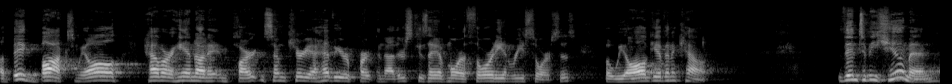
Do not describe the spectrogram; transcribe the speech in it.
a big box, and we all have our hand on it in part, and some carry a heavier part than others because they have more authority and resources, but we all give an account. Then to be human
